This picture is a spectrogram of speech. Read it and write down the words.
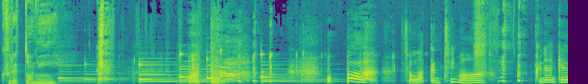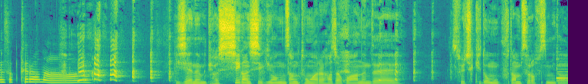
그랬더니 오빠, 전화 끊지 마. 그냥 계속 틀어놔. 이제는 몇 시간씩 영상 통화를 하자고 하는데 솔직히 너무 부담스럽습니다.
